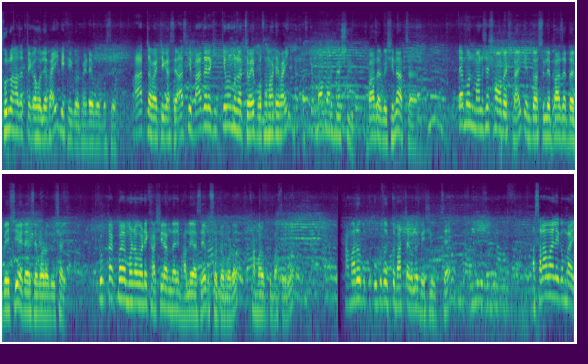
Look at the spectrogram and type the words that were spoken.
ষোলো হাজার টাকা হলে ভাই বিক্রি করবে এটাই বলতেছে। আচ্ছা ভাই ঠিক আছে। আজকে বাজারে কি কেমন মনে হচ্ছে ভাই প্রথম হাটে ভাই? আজকে বাজার বেশি। বাজার বেশি না? আচ্ছা। তেমন মানুষের সমাবেশ নাই কিন্তু আসলে বাজারটা বেশি এটা হচ্ছে বড় বিষয়। টুকটাক করে মোটামুটি খাসির আমদানি ভালোই আছে ছোট বড় খামার উপযুক্ত বাচ্চাগুলো উপ- উপযুক্ত বাচ্চাগুলো বেশি উঠছে। আসসালামু আলাইকুম ভাই।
